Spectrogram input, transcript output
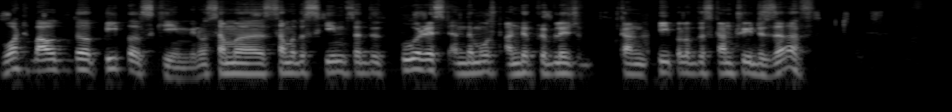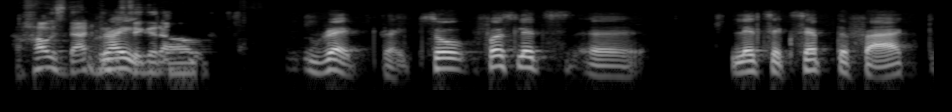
what about the people scheme? You know, some uh, some of the schemes that the poorest and the most underprivileged people of this country deserve. How is that going right. to figure out? Right, right. So first, let's uh, let's accept the fact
